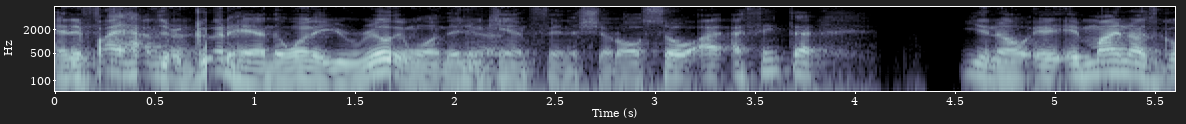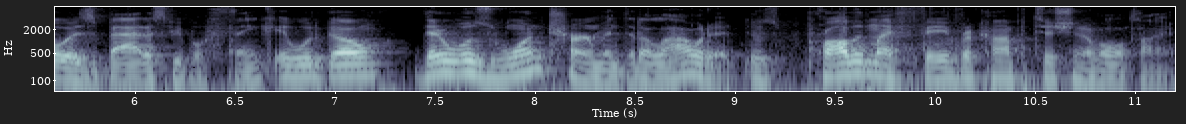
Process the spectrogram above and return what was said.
And if I have their good hand, the one that you really want, then you can't finish at all. So I, I think that, you know, it, it might not go as bad as people think it would go. There was one tournament that allowed it. It was probably my favorite competition of all time.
